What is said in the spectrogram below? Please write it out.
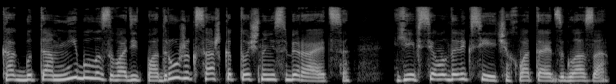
Как бы там ни было, заводить подружек Сашка точно не собирается. Ей Всеволода Алексеевича хватает за глаза.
